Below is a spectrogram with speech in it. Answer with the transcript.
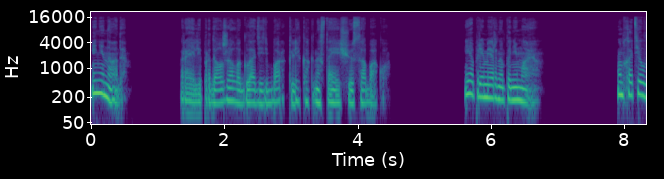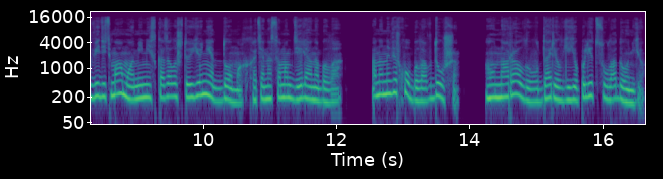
И не надо. Райли продолжала гладить Баркли, как настоящую собаку. «Я примерно понимаю. Он хотел видеть маму, а Мими сказала, что ее нет дома, хотя на самом деле она была. Она наверху была, в душе. Он орал и ударил ее по лицу ладонью.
